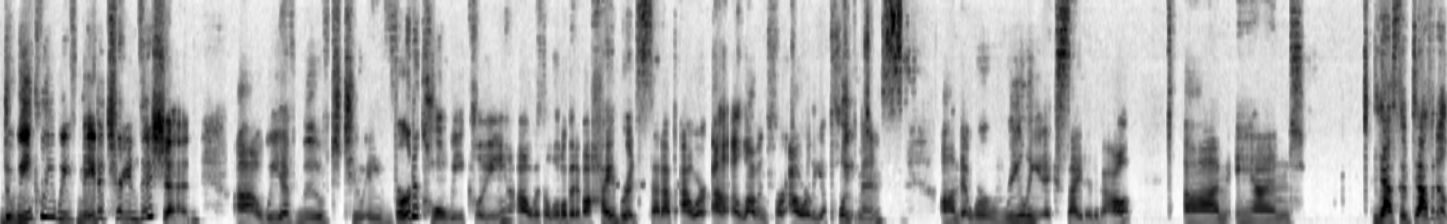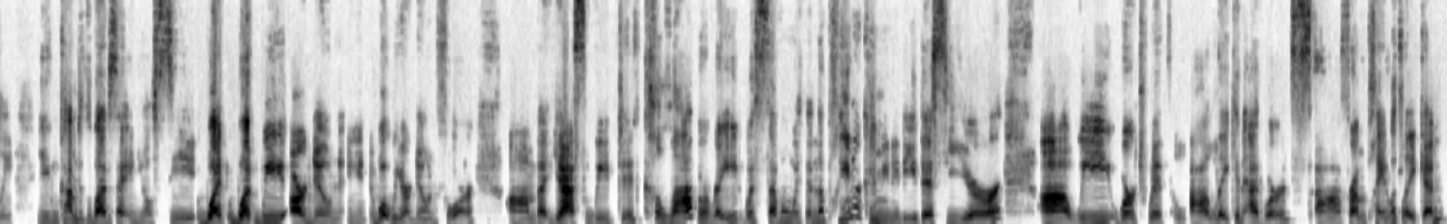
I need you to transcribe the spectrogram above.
The weekly, we've made a transition. Uh, we have moved to a vertical weekly uh, with a little bit of a hybrid setup, our, uh, allowing for hourly appointments um, that we're really excited about. Um, and yeah, so definitely you can come to the website and you'll see what what we are known what we are known for. Um, but yes, we did collaborate with someone within the planner community this year. Uh, we worked with uh, Edwards uh, from Plan with Lakin.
